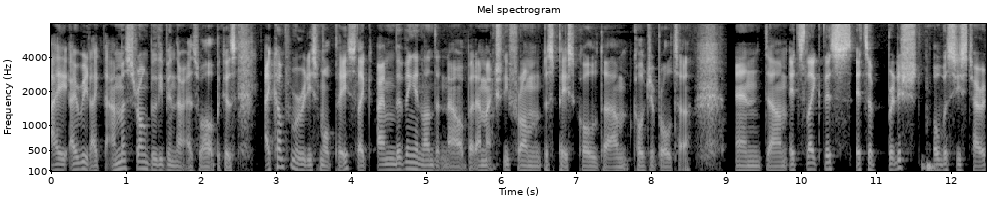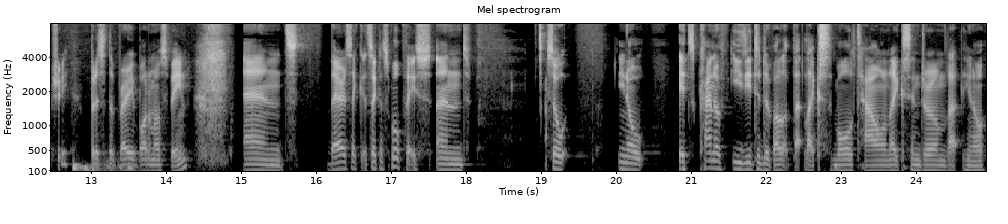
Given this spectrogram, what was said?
I, I really like that. I'm a strong believer in that as well because I come from a really small place. Like I'm living in London now, but I'm actually from this place called um, called Gibraltar. And um, it's like this it's a British overseas territory, but it's at the very bottom of Spain. And there's like it's like a small place and so you know it's kind of easy to develop that like small town like syndrome that you know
